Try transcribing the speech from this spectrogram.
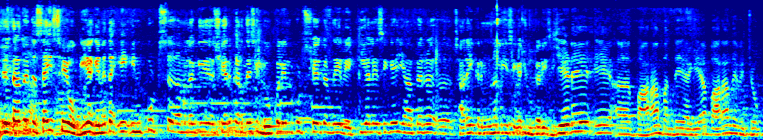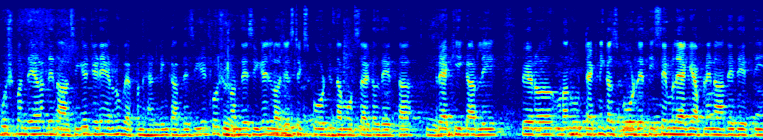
ਜਿਸ ਤਰ੍ਹਾਂ ਤੁਸੀਂ ਦੱਸਿਆ ਇਹ ਸਹਿਯੋਗੀ ਹੈਗੇ ਨੇ ਤਾਂ ਇਹ ਇਨਪੁਟਸ ਮਤਲਬ ਕਿ ਸ਼ੇਅਰ ਕਰਦੇ ਸੀ ਲੋਕਲ ਇਨਪੁਟਸ ਸ਼ੇਅਰ ਕਰਦੇ ਰੇਕੀ ਵਾਲੇ ਸੀਗੇ ਜਾਂ ਫਿਰ ਸਾਰੇ ਕ੍ਰਿਮੀਨਲ ਹੀ ਸੀਗੇ ਸ਼ੂਟਰ ਹੀ ਸੀ ਜਿਹੜੇ ਇਹ ਅ, 12 ਬੰਦੇ ਹੈਗੇ ਆ 12 ਦੇ ਵਿੱਚੋਂ ਕੁਝ ਬੰਦੇ ਇਹਨਾਂ ਦੇ ਨਾਲ ਸੀਗੇ ਜਿਹੜੇ ਇਹਨਾਂ ਨੂੰ ਵੈਪਨ ਹੈਂਡਲਿੰਗ ਕਰਦੇ ਸੀਗੇ। ਕੁਝ ਬੰਦੇ ਸੀਗੇ ਲੌਜਿਸਟਿਕ ਸਪੋਰਟ ਜਿੱਦਾਂ ਮੋਟਰਸਾਈਕਲ ਦੇ ਦਿੱਤਾ ਰੈਕੀ ਕਰ ਲਈ ਫਿਰ ਉਹਨਾਂ ਨੂੰ ਟੈਕਨੀਕਲ ਸਪੋਰਟ ਦੇਤੀ ਸਿਮ ਲੈ ਕੇ ਆਪਣੇ ਨਾਂ ਤੇ ਦੇ ਦਿੱਤੀ।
